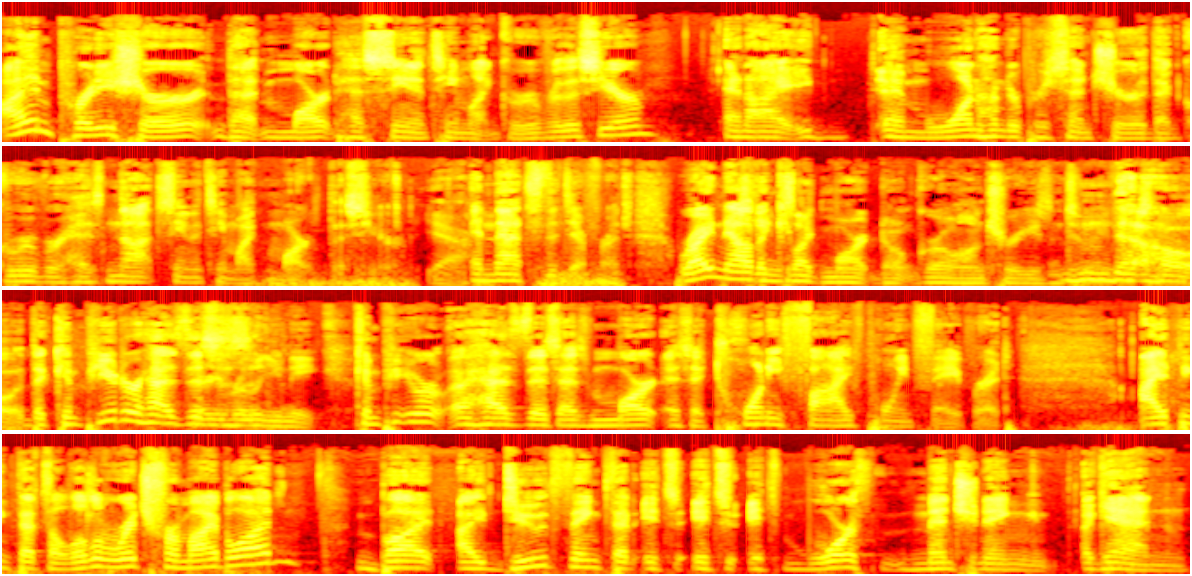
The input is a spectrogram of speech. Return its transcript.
I am pretty sure that Mart has seen a team like Gruver this year, and I am 100% sure that Gruver has not seen a team like Mart this year. Yeah. And that's the difference. Right now, the Teams like Mart don't grow on trees inches. No, the computer has this as- really unique. Computer has this as Mart as a 25 point favorite. I think that's a little rich for my blood, but I do think that it's it's it's worth mentioning again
